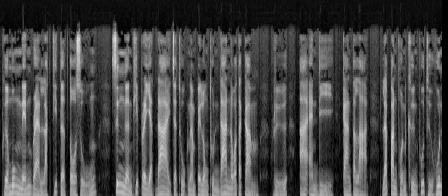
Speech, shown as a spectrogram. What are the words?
เพื่อมุ่งเน้นแบรนด์หลักที่เติบโตสูง ซึ่งเงินที่ประหยัดได้จะถูกนำไปลงทุนด้านนวัตกรรม หรือ R&D การตลาด และปันผลคืนผู้ถือหุ้น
